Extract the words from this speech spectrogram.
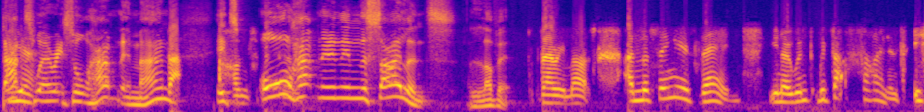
that's Yeah. where it's all happening, man. That- it's 100%. all happening in the silence. I love it. very much and the thing is then you know when, with that silence if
